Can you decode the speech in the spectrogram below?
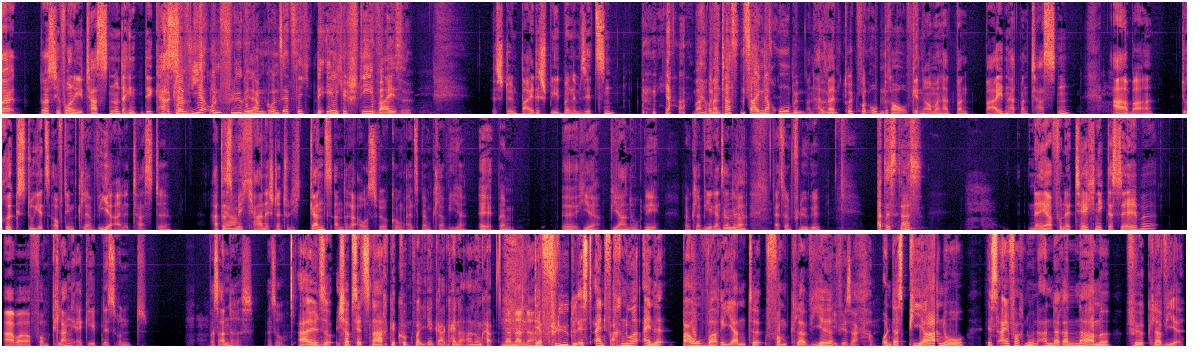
du hast hier vorne die Tasten und da hinten die Also Kasten. Klavier und Flügel haben grundsätzlich eine ähnliche Stehweise. Das stimmt, beides spielt man im Sitzen. Ja. Man, Und die Tasten zeigen nach oben. man hat also bei- man drückt von oben drauf. genau, man hat bei beiden hat man Tasten, aber drückst du jetzt auf dem Klavier eine Taste, hat das Ja. mechanisch natürlich ganz andere Auswirkungen als beim Klavier, äh, beim äh, hier Piano, nee, beim Klavier ganz Flügel? andere als beim Flügel. Was ist das? Naja, von der Technik dasselbe, aber vom Klangergebnis und was anderes. Also, Also, ich habe es jetzt nachgeguckt, weil ihr gar keine Ahnung habt. na, na, na, Der Flügel ist einfach nur eine Bauvariante vom Klavier wie wir sagten. und das Piano ist einfach nur ein anderer Name für Klavier.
